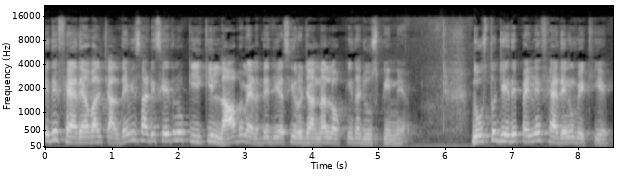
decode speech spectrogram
ਇਹਦੇ ਫਾਇਦਿਆਂ ਵੱਲ ਚੱਲਦੇ ਵੀ ਸਾਡੀ ਸਿਹਤ ਨੂੰ ਕੀ ਕੀ ਲਾਭ ਮਿਲਦੇ ਜੇ ਅਸੀਂ ਰੋਜ਼ਾਨਾ ਲੌਕੀ ਦਾ ਜੂਸ ਪੀਂਦੇ ਆ। ਦੋਸਤੋ, ਜੇ ਇਹਦੇ ਪਹਿਲੇ ਫਾਇਦੇ ਨੂੰ ਵੇਖੀਏ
